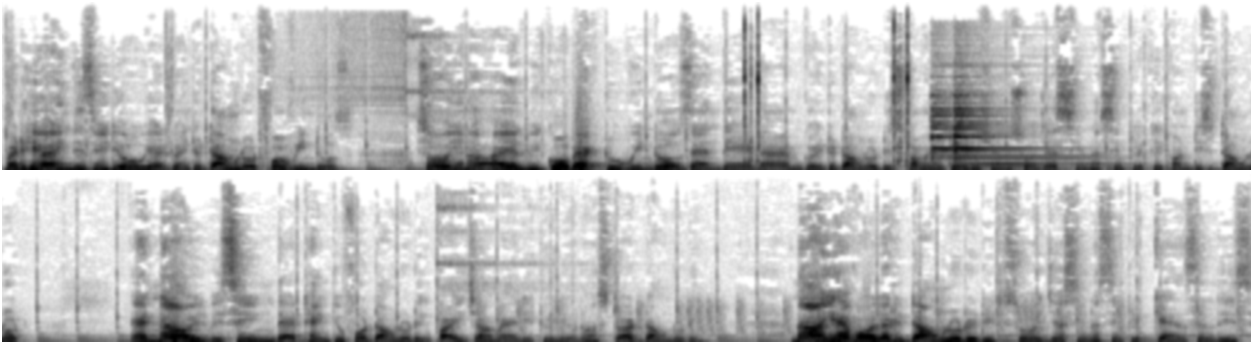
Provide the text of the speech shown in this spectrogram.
But here in this video we are going to download for Windows. So you know I'll be go back to Windows and then I'm going to download this community edition. So just you know simply click on this download and now you'll be seeing that thank you for downloading PyCharm and it will you know start downloading. Now I have already downloaded it so I just you know simply cancel this.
